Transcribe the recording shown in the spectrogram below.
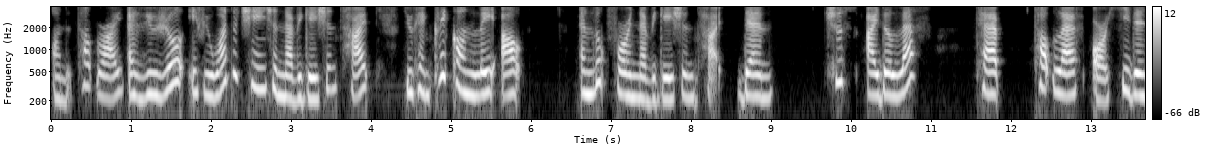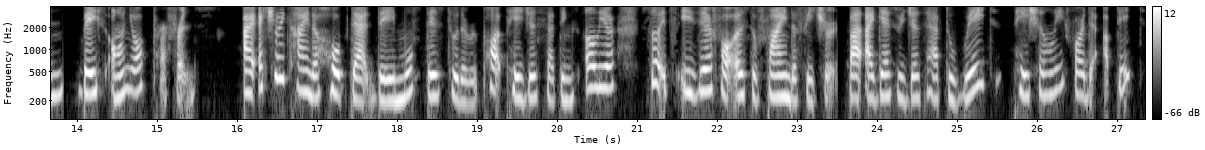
on the top right. As usual, if you want to change the navigation type, you can click on layout and look for navigation type. Then choose either left, tab, top left or hidden based on your preference. I actually kinda hope that they moved this to the report pages settings earlier so it's easier for us to find the feature. But I guess we just have to wait patiently for the update.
